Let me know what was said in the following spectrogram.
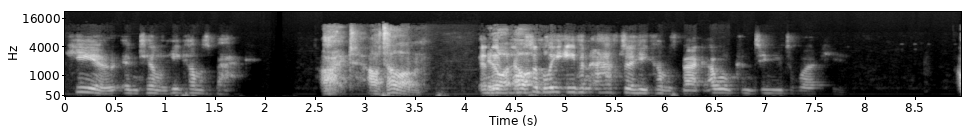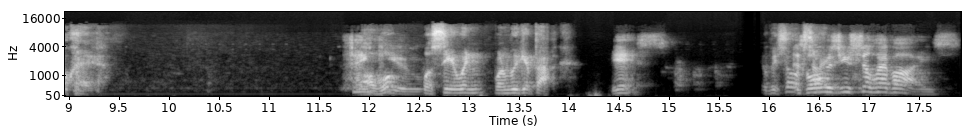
here until he comes back. All right. I'll tell him. And You then know what, I'll- possibly even after he comes back, I will continue to work here. Okay. Thank well, we'll, you. We'll see you when, when we get back. yes. You'll be so as excited. long as you still have eyes.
